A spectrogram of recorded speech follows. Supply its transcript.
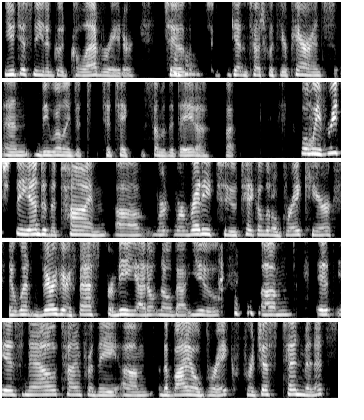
you just need a good collaborator to, mm-hmm. to get in touch with your parents and be willing to, to take some of the data. But well, we've reached the end of the time. Uh, we're, we're ready to take a little break here. It went very, very fast for me. I don't know about you. Um, it is now time for the um, the bio break for just 10 minutes.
